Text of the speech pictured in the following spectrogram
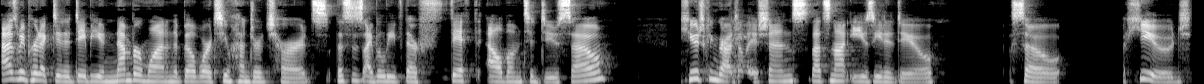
As we predicted, it debuted number one in the Billboard 200 charts. This is, I believe, their fifth album to do so. Huge congratulations. That's not easy to do. So huge.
